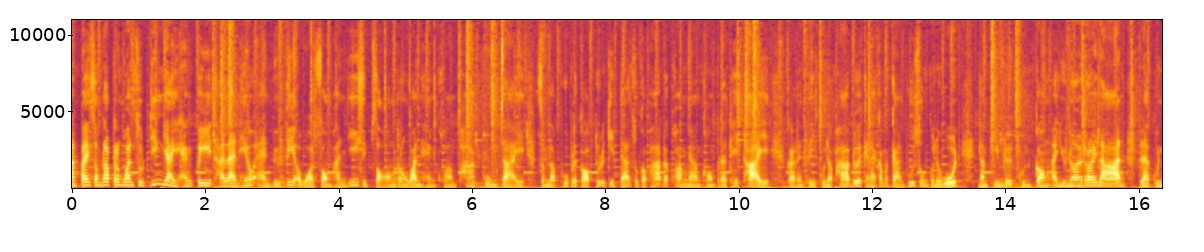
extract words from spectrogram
่านไปสำหรับรางวัลสุดยิ่งใหญ่แห่งปี Thailand Health and Beauty Award 2022 รางวัลแห่งความภาคภูมิใจสำหรับผู้ประกอบธุรกิจด้านสุขภาพและความงามของประเทศไทย การันตีคุณภาพด้วยคณะกรรมการผู้ทรงคุณวุฒินำทีมโดยคุณก้องอายุน้อยร้อยล้าน และคุณ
